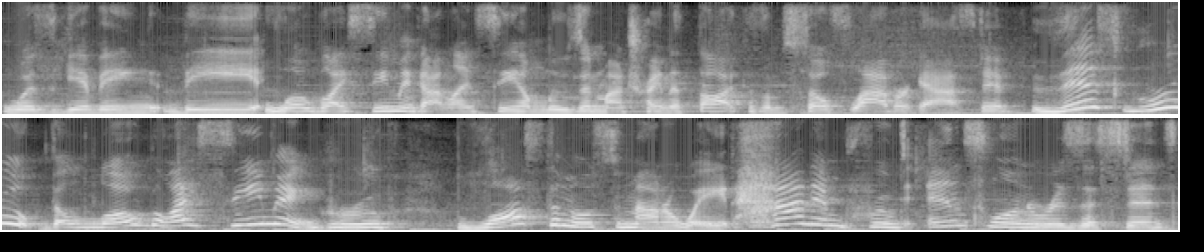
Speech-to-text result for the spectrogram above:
was giving the low glycemic guidelines. See, I'm losing my train of thought because I'm so flabbergasted. This group, the low glycemic group, lost the most amount of weight, had improved insulin resistance.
